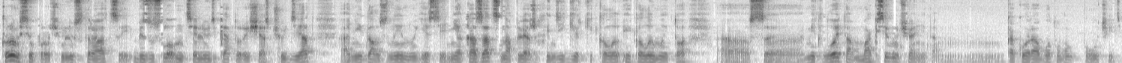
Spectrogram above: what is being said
Кроме всего прочего, иллюстрации. Безусловно, те люди, которые сейчас чудят, они должны, ну, если не оказаться на пляжах Индигирки и Колымы, то э, с метлой, там, максимум, что они там, какую работу могут получить,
